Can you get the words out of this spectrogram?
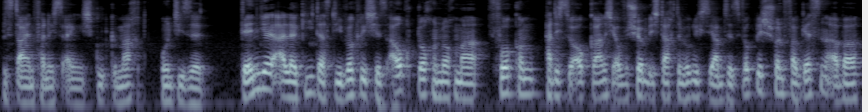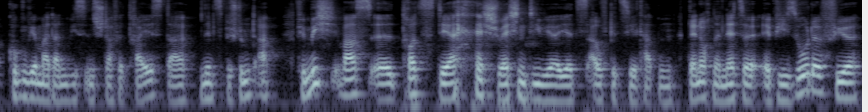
bis dahin fand ich es eigentlich gut gemacht. Und diese Daniel-Allergie, dass die wirklich jetzt auch doch noch mal vorkommt, hatte ich so auch gar nicht auf dem Schirm. Ich dachte wirklich, sie haben es jetzt wirklich schon vergessen, aber gucken wir mal dann, wie es in Staffel 3 ist. Da nimmt es bestimmt ab. Für mich war es äh, trotz der Schwächen, die wir jetzt aufgezählt hatten, dennoch eine nette Episode für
